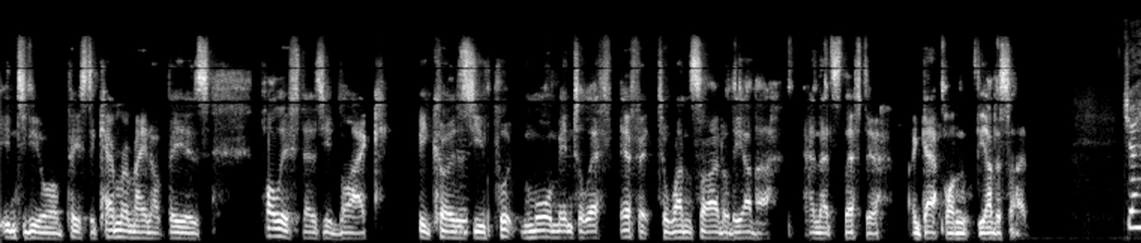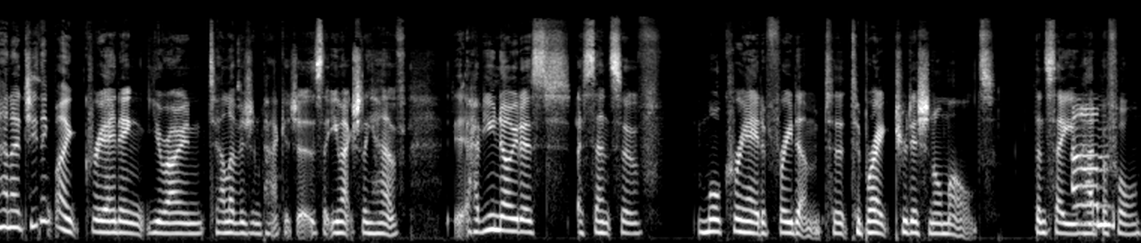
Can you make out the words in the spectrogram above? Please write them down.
interview or piece of camera may not be as polished as you'd like because mm-hmm. you've put more mental eff- effort to one side or the other, and that's left a, a gap on the other side. Johanna, do you think by creating your own television packages that you actually have have you noticed a sense of more creative freedom to, to break traditional molds than say you um, had before?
